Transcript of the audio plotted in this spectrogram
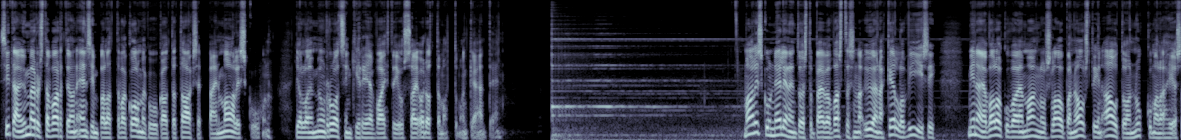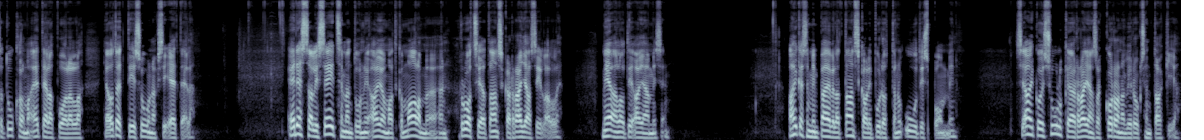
Sitä ymmärrystä varten on ensin palattava kolme kuukautta taaksepäin maaliskuuhun, jolloin minun ruotsin kirjeenvaihtajuus sai odottamattoman käänteen. Maaliskuun 14. päivän vastasena yönä kello viisi minä ja valokuvaaja Magnus Laupa noustiin autoon nukkumalähiössä Tukholma eteläpuolella ja otettiin suunnaksi etelä. Edessä oli seitsemän tunnin ajomatka Malmööhön, Ruotsin ja Tanskan rajasilalle. Me aloitin ajamisen. Aikaisemmin päivällä Tanska oli pudottanut uutispommin. Se aikoi sulkea rajansa koronaviruksen takia.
